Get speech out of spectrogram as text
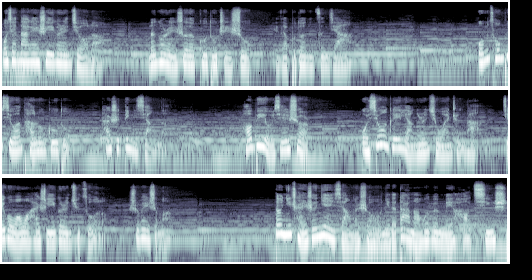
我想大概是一个人久了，能够忍受的孤独指数。也在不断的增加。我们从不喜欢谈论孤独，它是定向的。好比有些事儿，我希望可以两个人去完成它，结果往往还是一个人去做了，是为什么？当你产生念想的时候，你的大脑会被美好侵蚀，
